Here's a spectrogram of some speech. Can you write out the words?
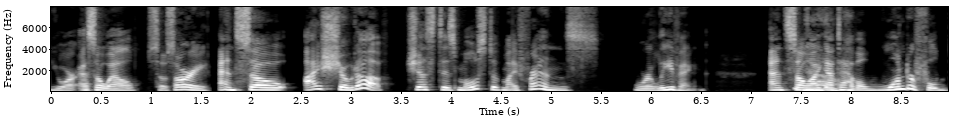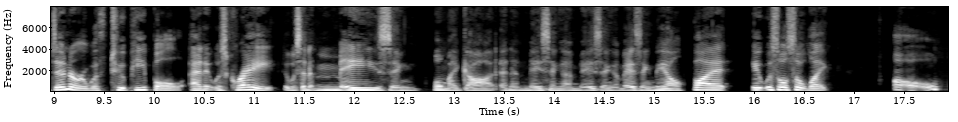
You are SOL. So sorry. And so I showed up just as most of my friends were leaving. And so no. I got to have a wonderful dinner with two people and it was great. It was an amazing, oh my God, an amazing, amazing, amazing meal. But it was also like, oh,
